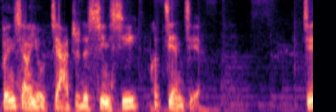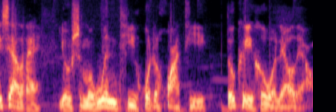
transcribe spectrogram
分享有价值的信息和见解。接下来有什么问题或者话题，都可以和我聊聊。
